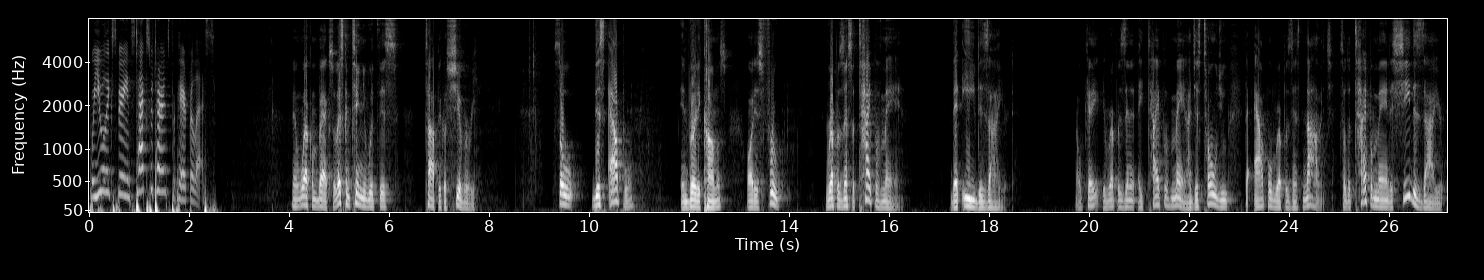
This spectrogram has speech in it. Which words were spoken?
where you will experience tax returns prepared for less. And welcome back. So let's continue with this topic of chivalry. So this apple, inverted commas, or this fruit represents a type of man that Eve desired. Okay, it represented a type of man. I just told you the apple represents knowledge. So the type of man that she desired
